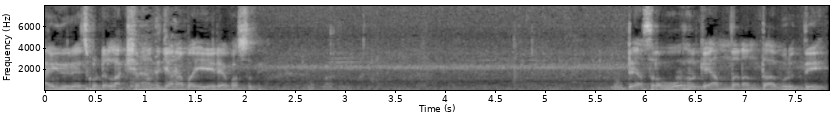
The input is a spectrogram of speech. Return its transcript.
ఐదు వేసుకుంటే లక్ష మంది జనాభా ఏరియాకి వస్తుంది. అంటే అసలు ఊహకి అందనంత అభివృద్ధి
